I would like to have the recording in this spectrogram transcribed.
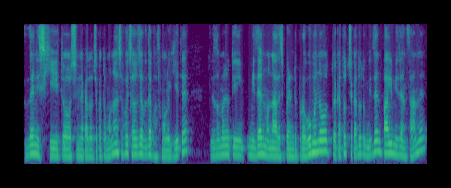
δεν ισχύει το συν 100% μονάδες, αφού έτσι δεν, δεν βαθμολογείται. Δεδομένου ότι 0 μονάδες παίρνει το προηγούμενο, το 100% του 0 πάλι 0 θα είναι.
